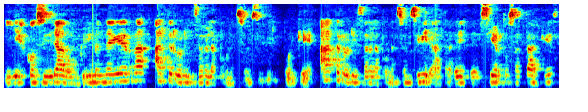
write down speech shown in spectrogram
y es considerado un crimen de guerra aterrorizar a la población civil, porque aterrorizar a la población civil a través de ciertos ataques,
